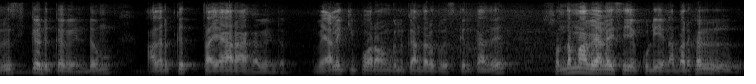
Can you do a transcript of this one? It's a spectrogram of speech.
ரிஸ்க் எடுக்க வேண்டும். அதற்கு தயாராக வேண்டும். வேலைக்கு போறவங்களுக்கு அந்த அளவுக்கு ரிஸ்க் இருக்காது. சொந்தமா வேலை செய்யக்கூடிய நபர்கள்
